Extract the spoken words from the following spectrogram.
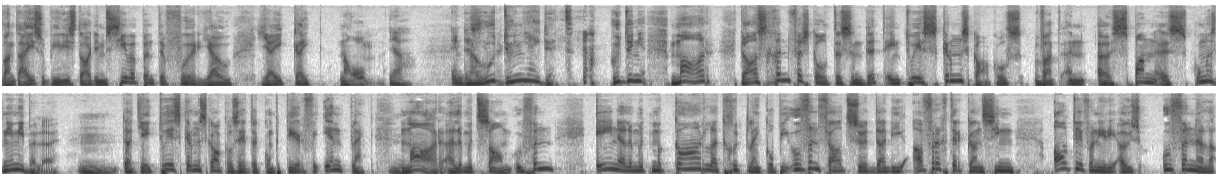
want hy is op hierdie stadium 7 punte voor jou, jy kyk na hom. Ja. En Nou hoe doen jy dit? Hoe doen jy? Maar daar's geen verskil tussen dit en twee skrimskakels wat in 'n span is. Kom ons neem die bulle. Mm. Dat jy twee skrimskakels het wat kompeteer vir een plek, mm. maar hulle moet saam oefen en hulle moet mekaar laat goed lyk op die oefenveld sodat die afrigter kan sien albei van hierdie ouens oefen hulle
